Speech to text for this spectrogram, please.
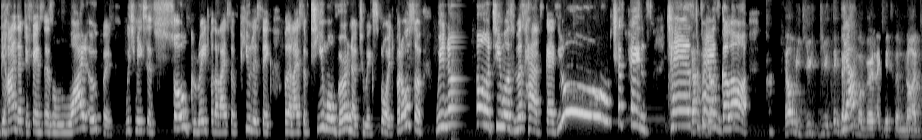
behind that defense is wide open, which makes it so great for the likes of Pulisic, for the likes of Timo Werner to exploit. But also, we know Timo's mishaps, guys. Yoo, chest pains, chest That's pains galore. Tell me, do you do you think that Yeah. Timo Werner gets the nod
